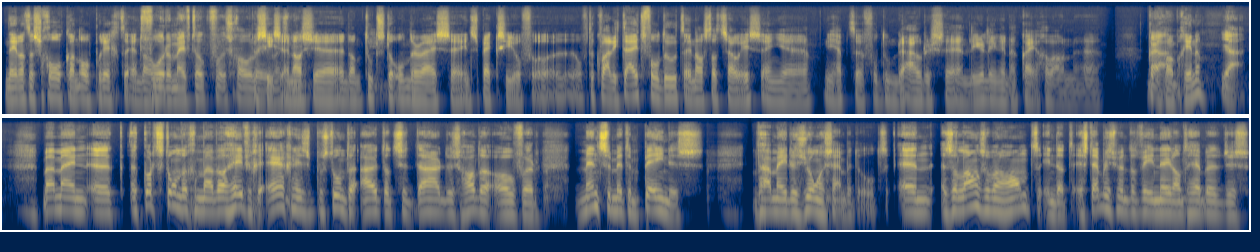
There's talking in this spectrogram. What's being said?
Nederland een school kan oprichten. En dan, het Forum heeft ook voor scholen. Precies, en als je dan toetst de onderwijsinspectie of, eh, of de kwaliteit voldoet, en als dat zo is en je, je hebt voldoende ouders en leerlingen, dan kan je gewoon, kan je gewoon beginnen. Ja, maar mijn kortstondige, maar wel hevige ergernis bestond eruit dat ze daar dus hadden over mensen met een penis waarmee dus jongens zijn bedoeld. En zo langzamerhand in dat establishment dat we in Nederland hebben, dus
